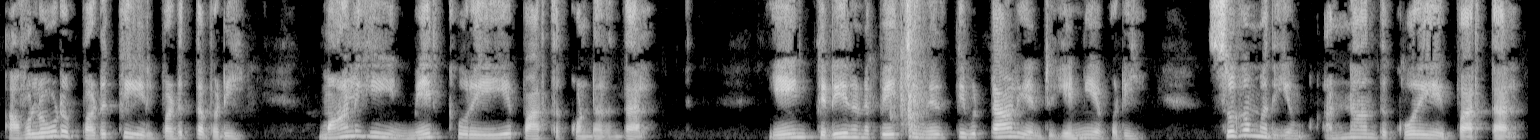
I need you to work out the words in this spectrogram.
அவளோடு படுக்கையில் படுத்தபடி மாளிகையின் மேற்கூரையே பார்த்து கொண்டிருந்தாள். ஏன் திடீரென பேச்சை நிறுத்திவிட்டாள் என்று எண்ணியபடி சுகமதியும் அண்ணாந்து கூரையை பார்த்தாள்.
